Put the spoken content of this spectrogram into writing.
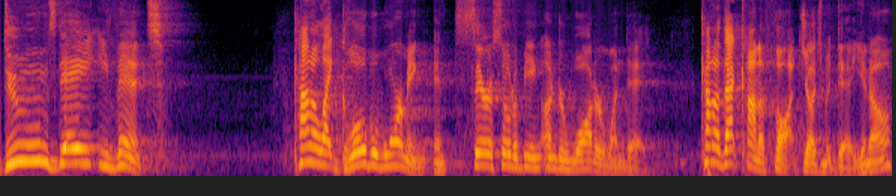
doomsday event kind of like global warming and Sarasota being underwater one day. Kind of that kind of thought, Judgment Day, you know?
